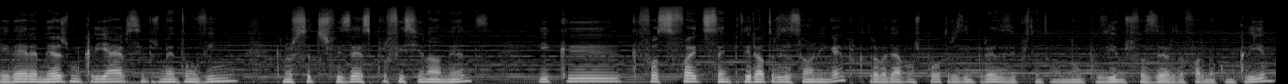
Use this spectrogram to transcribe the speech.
A ideia era mesmo criar simplesmente um vinho que nos satisfizesse profissionalmente e que, que, fosse feito sem pedir autorização a ninguém, porque trabalhávamos para outras empresas e, portanto, não podíamos fazer da forma como queríamos.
